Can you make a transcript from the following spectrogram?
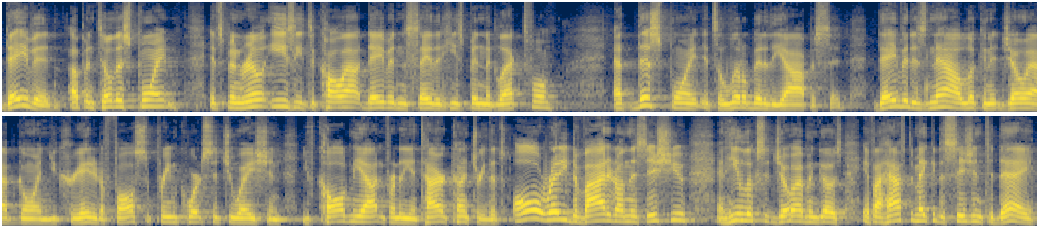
David, up until this point, it's been real easy to call out David and say that he's been neglectful. At this point, it's a little bit of the opposite. David is now looking at Joab going, You created a false Supreme Court situation. You've called me out in front of the entire country that's already divided on this issue. And he looks at Joab and goes, If I have to make a decision today,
